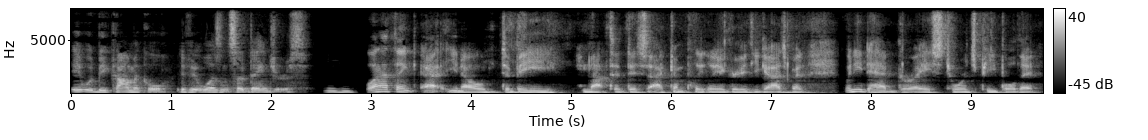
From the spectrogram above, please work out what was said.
it, would be comical if it wasn't so dangerous. Well, I think uh, you know to be not to dis. I completely agree with you guys, but we need to have grace towards people that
